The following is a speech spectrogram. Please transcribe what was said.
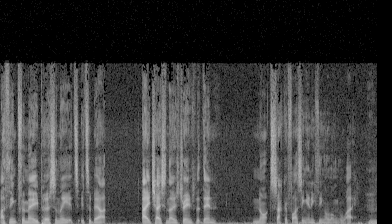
I think for me personally, it's it's about a chasing those dreams, but then not sacrificing anything along the way. Hmm.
